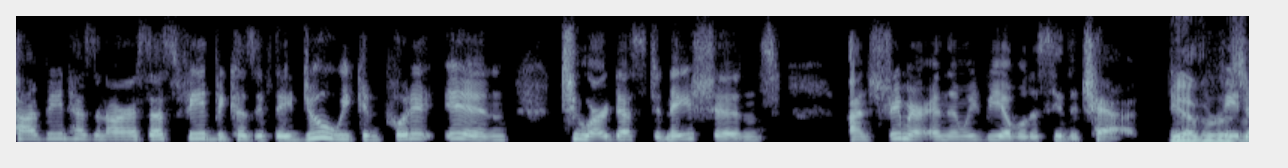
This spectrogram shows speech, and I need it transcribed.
Podbean has an RSS feed? Because if they do, we can put it in to our destinations on StreamYard, and then we'd be able to see the chat. It Yeah, there is.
